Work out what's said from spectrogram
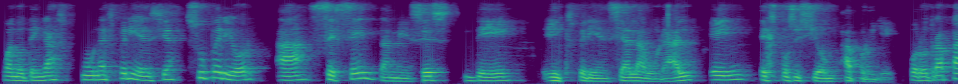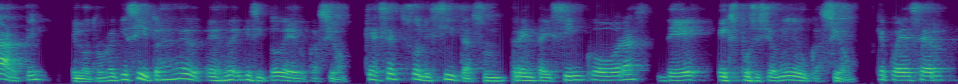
cuando tengas una experiencia superior a 60 meses de experiencia laboral en exposición a proyectos. Por otra parte, el otro requisito es el, requisito de educación. ¿Qué se solicita? Son 35 horas de exposición en educación, que pueden ser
